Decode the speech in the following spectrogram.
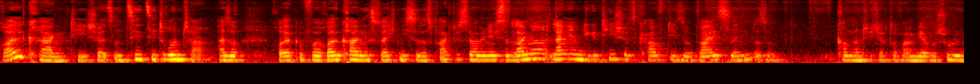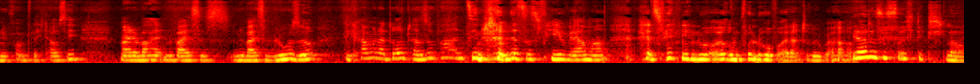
Rollkragen-T-Shirts und zieht sie drunter. Also Roll, obwohl Rollkragen ist vielleicht nicht so das Praktischste, aber wenn ihr euch so lange, langlebige T-Shirts kauft, die so weiß sind, also kommt natürlich auch darauf an, wie eure Schuluniform vielleicht aussieht. Meine war halt ein weißes, eine weiße Bluse. Die kann man da drunter super anziehen und dann ist es viel wärmer, als wenn ihr nur euren Pullover da drüber habt. Ja, das ist richtig schlau.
